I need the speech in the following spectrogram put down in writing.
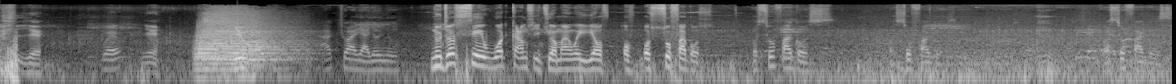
yeah. Well, Yeah. You. Actually, I don't know. no, just say what comes into your mind when you hear of, of esophagus. Esophagus. Esophagus. Esophagus.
